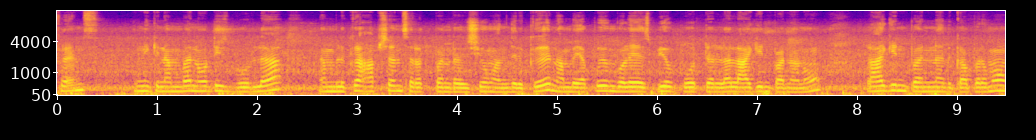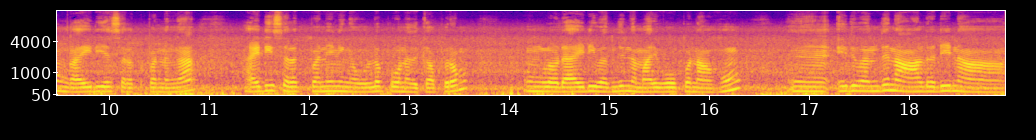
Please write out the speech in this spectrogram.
ஃப்ரெண்ட்ஸ் இன்றைக்கி நம்ம நோட்டீஸ் போர்டில் நம்மளுக்கு ஆப்ஷன் செலக்ட் பண்ணுற விஷயம் வந்திருக்கு. நம்ம எப்பயும் போல் எஸ்பிஓ போர்ட்டலில் லாகின் பண்ணணும். லாகின் பண்ணதுக்கப்புறமா உங்கள் ஐடியை செலக்ட் பண்ணுங்கள் ஐடி செலக்ட் பண்ணி நீங்கள் உள்ளே போனதுக்கப்புறம் உங்களோட ஐடி வந்து இந்த மாதிரி ஓப்பன் ஆகும். இது வந்து நான் ஆல்ரெடி நான்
